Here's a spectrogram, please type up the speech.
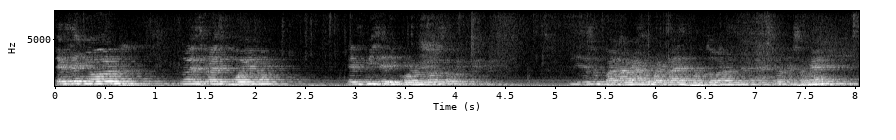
el Señor nuestro es bueno, es misericordioso Dice su palabra, su verdad es por todas las generaciones. Amén.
